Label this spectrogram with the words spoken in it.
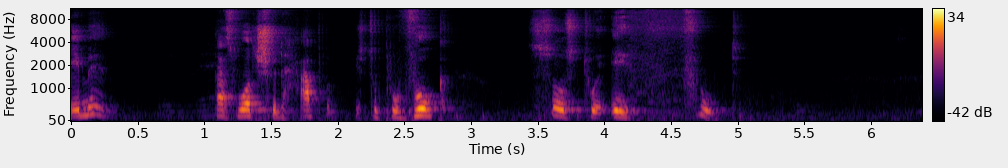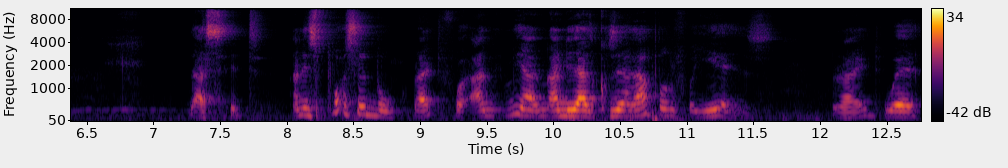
Amen. That's what should happen, is to provoke souls to a fruit. That's it. And it's possible, right? For and me and, it has, cause it happened for years, right? Where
